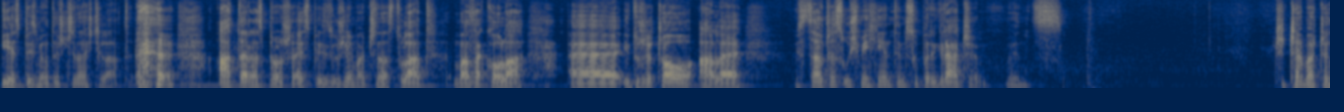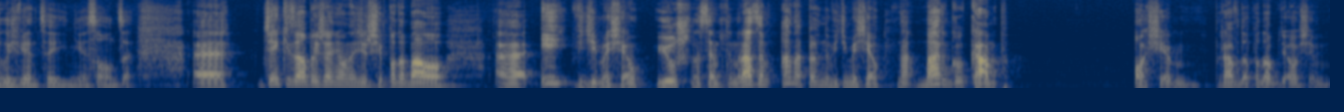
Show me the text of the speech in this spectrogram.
I Espace miał też 13 lat. A teraz proszę, Espace już nie ma 13 lat, ma zakola e, i duże czoło, ale jest cały czas uśmiechniętym super graczem, więc czy trzeba czegoś więcej? Nie sądzę. E, dzięki za obejrzenie, mam nadzieję, że się podobało. E, I widzimy się już następnym razem, a na pewno widzimy się na Margo Camp 8. Prawdopodobnie 8.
